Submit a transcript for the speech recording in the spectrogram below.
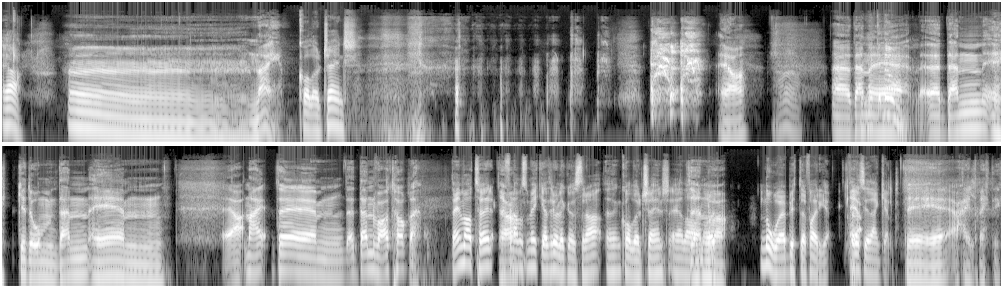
Ja. Uh, nei. Color change. Ja. Eh, den, Den er er, eh, den er ikke dum. Den er mm, Ja, nei, det, mm, den var tørre. Den var tørr. Ja. For dem som ikke er tryllekunstnere, color change er da Den var noe bytter farge, for Ja. å si det enkelt. Det er helt riktig.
